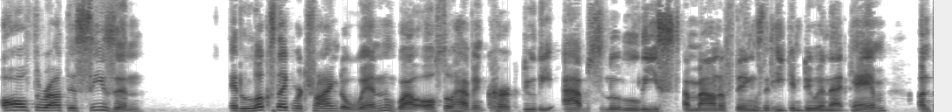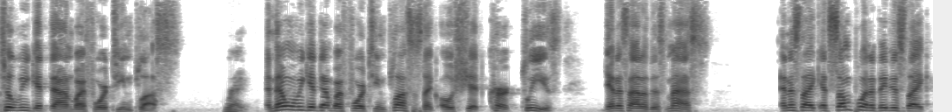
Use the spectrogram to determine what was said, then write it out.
all throughout this season, it looks like we're trying to win while also having Kirk do the absolute least amount of things that he can do in that game until we get down by 14 plus. Right. And then when we get down by 14 plus, it's like, oh shit, Kirk, please get us out of this mess. And it's like at some point, if they just like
